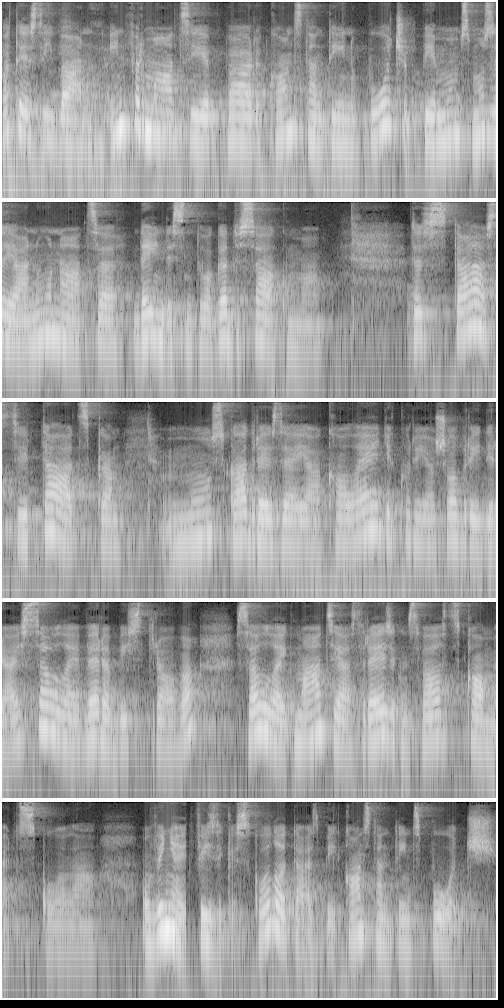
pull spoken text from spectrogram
Patiesībā informācija par Konstantīnu Poču pie mums muzejā nonāca 90. gadu sākumā. Tas stāsts ir tāds, ka mūsu kādreizējā kolēģe, kura jau šobrīd ir aizsaulē, Vera Bistrova, savulaik mācījās Reizeknas valsts komercskolā. Un viņai fizikas skolotājs bija Konstantīns Počs.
